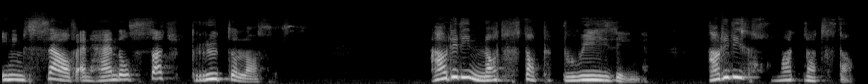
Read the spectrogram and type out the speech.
in himself and handle such brutal losses. How did he not stop breathing? How did his heart not stop?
